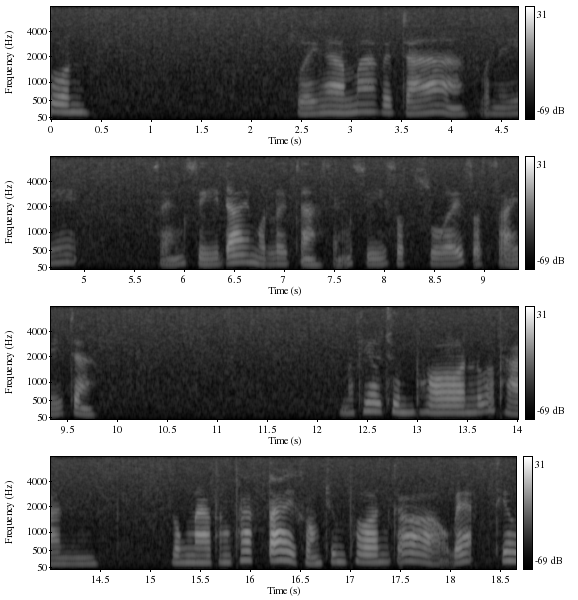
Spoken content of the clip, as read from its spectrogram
คน สวยงามมากเลยจ้า วันนี้แสงสีได้หมดเลยจ้ะ แสงสีสดสวยสดใสจ้ะ มาเที่ยวชุมพรหรือว่าผ่าน ลงมาทางภาคใต้ของชุมพรก็แวะเที่ยว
